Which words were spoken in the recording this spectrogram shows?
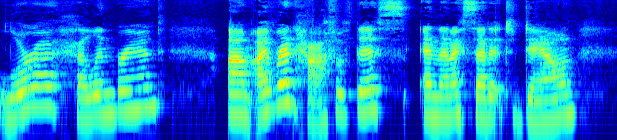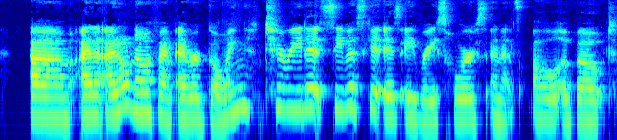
Laura Hillenbrand. Um, I've read half of this and then I set it down. Um, I, I don't know if I'm ever going to read it. Seabiscuit is a racehorse and it's all about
